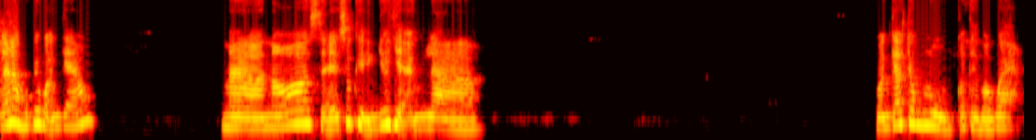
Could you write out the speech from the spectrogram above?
đấy là một cái quảng cáo mà nó sẽ xuất hiện dưới dạng là quảng cáo trong luồng có thể bỏ qua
